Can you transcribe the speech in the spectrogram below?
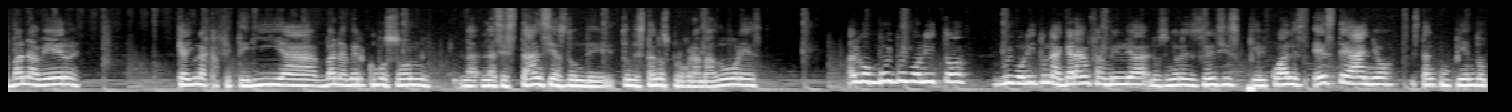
van a ver que hay una cafetería, van a ver cómo son las estancias donde, donde están los programadores. Algo muy muy bonito, muy bonito, una gran familia, los señores de Celsius, que el cual este año están cumpliendo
